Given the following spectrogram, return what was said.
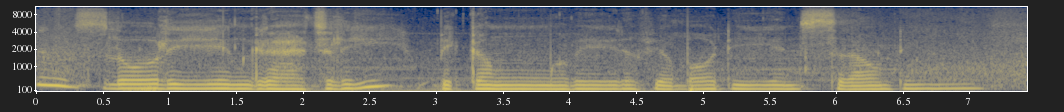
And slowly and gradually become aware of your body and surroundings.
